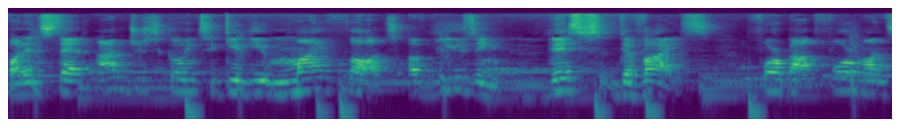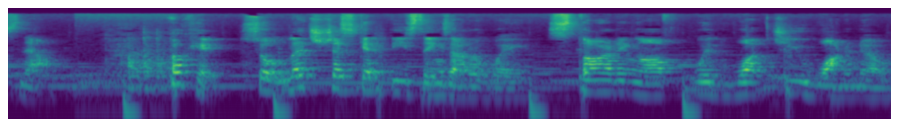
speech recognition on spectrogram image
but instead I'm just going to give you my thoughts of using this device for about four months now. Okay, so let's just get these things out of the way, starting off with what you want to know.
